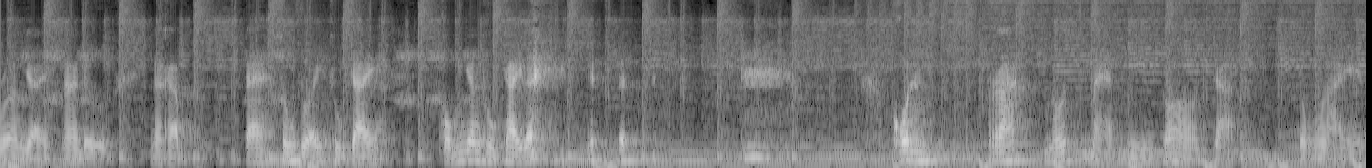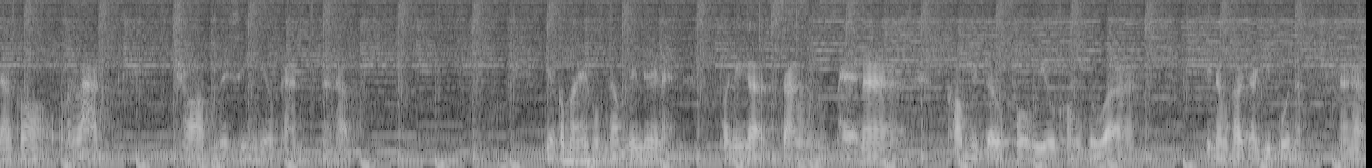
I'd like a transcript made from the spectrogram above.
เรื่องใหญ่น่าดูนะครับ แต่ทรงสวยถูกใจ ผมยังถูกใจเลย คนรักรถแบบนี้ก็จะหลงไหลแล้วก็รักชอบในสิ่งเดียวกันนะครับ เดี๋ยวก็มาให้ผมทำเรื่อยๆแหละ เพราะนี่ก็สั่งแพรหน้าคอมพิวเตอร์4 wheel ของตัวที่นำเข้าจากญี่ปุ่นนะครับ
